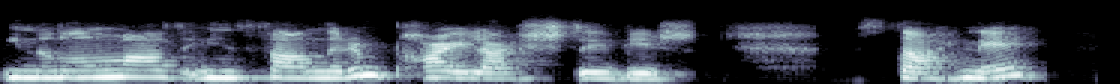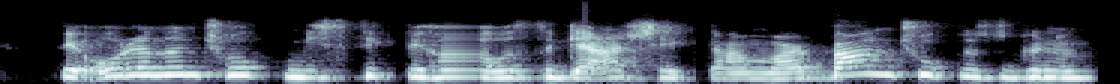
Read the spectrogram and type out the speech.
inanılmaz insanların paylaştığı bir sahne. Ve oranın çok mistik bir havası gerçekten var. Ben çok üzgünüm.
